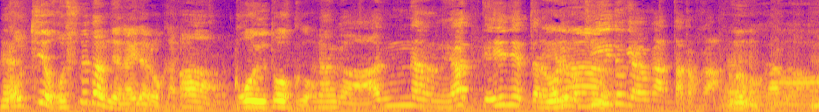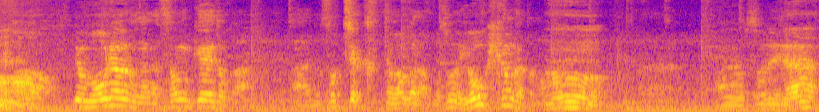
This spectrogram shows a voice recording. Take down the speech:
こっちを欲してたんじゃないだろうかと。あこういうトークを。なんかあんなんやってええんやったら俺も聞いときゃよかったとか、うん。なんかでも俺はなんか尊敬とか。ああのそっちが勝ってまうからもうそのよう聞かんかったな、うん。あのそれが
